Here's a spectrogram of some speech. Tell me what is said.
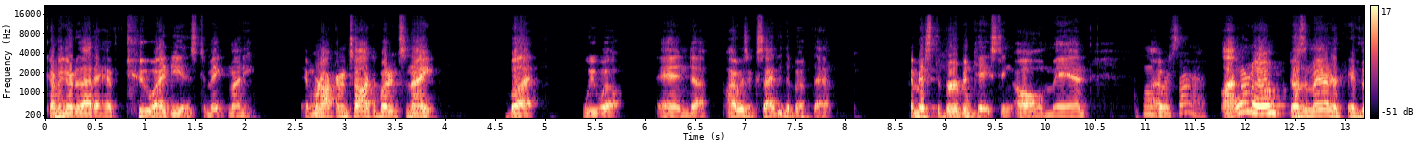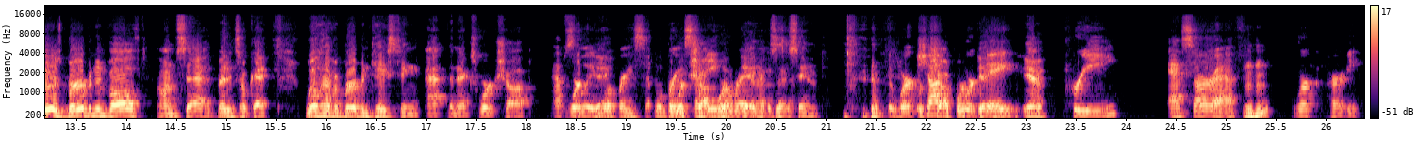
coming out of that, I have two ideas to make money. And we're not going to talk about it tonight, but we will. And uh, I was excited about that. I missed the bourbon tasting. Oh man, What I- was that? I don't know. Doesn't matter. If there was bourbon involved, I'm sad, but it's okay. We'll have a bourbon tasting at the next workshop. Absolutely. We'll bring we'll bring workshop some Eagle workday. Ray. How's that sound? The workshop, workday, Yeah. pre SRF Mhm. work party.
